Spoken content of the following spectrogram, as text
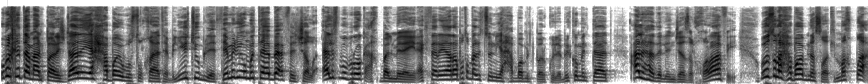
وبالختام عن بارج دادا يا حبايب وصلوا قناتها باليوتيوب ل 8 مليون متابع. فإن شاء الله ألف مبروك عقبال ملايين أكثر. يا رب وطبعا لا يا حبايب تباركوا له بالكومنتات على هذا الإنجاز الخرافي. وصلوا حبايبنا صوت المقطع.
